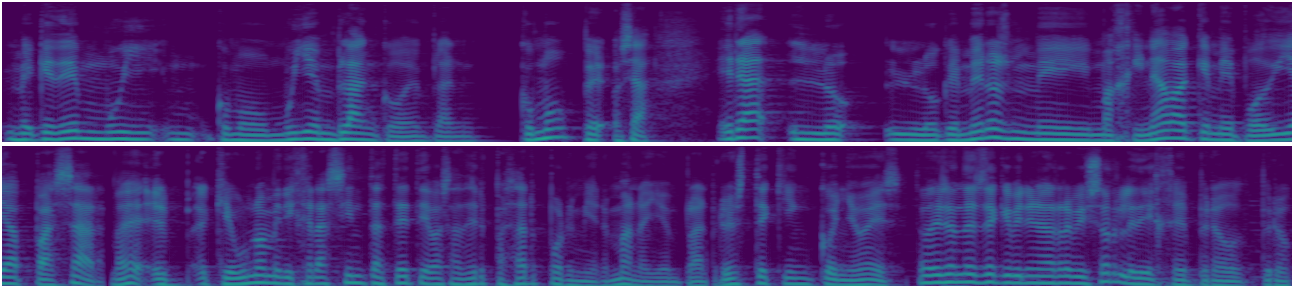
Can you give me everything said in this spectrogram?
me quedé muy, como muy en blanco, en plan, ¿cómo? o sea, era lo, que menos me imaginaba que me podía pasar, que uno me dijera, siéntate, te vas a hacer pasar por mi hermano. Y yo en plan, ¿pero este quién coño es? Entonces antes de que viniera el revisor le dije, ¿pero, pero,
